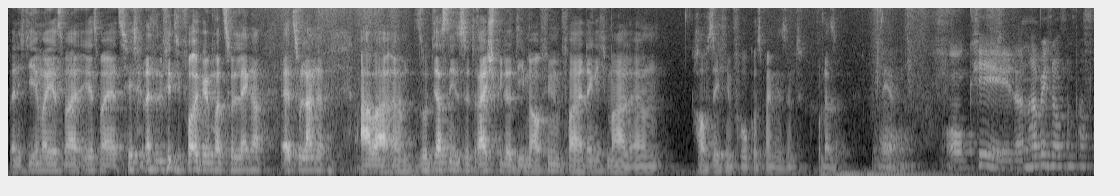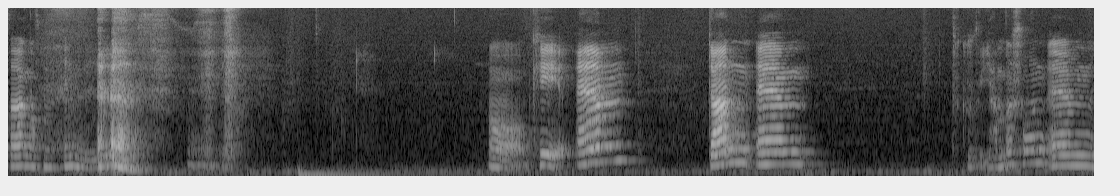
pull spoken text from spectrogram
wenn ich die immer jedes Mal, jedes Mal erzähle, dann wird die Folge immer zu, länger, äh, zu lange. Aber ähm, so, das sind diese drei Spiele, die mir auf jeden Fall, denke ich mal, ähm, hauptsächlich im Fokus bei mir sind. Oder so. Werden. Okay, dann habe ich noch ein paar Fragen auf dem Handy. Okay, ähm, dann, ähm, wie haben wir schon? Ähm,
